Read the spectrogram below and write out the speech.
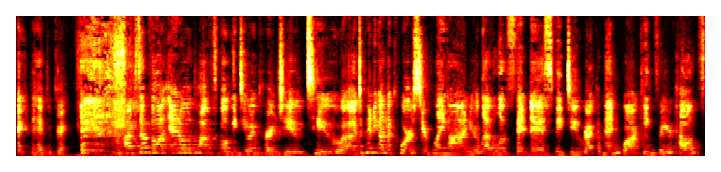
quite the hypocrite. Um, so, if at all possible, we do encourage you to, uh, depending on the course you're playing on, your level of fitness, we do recommend walking for your health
